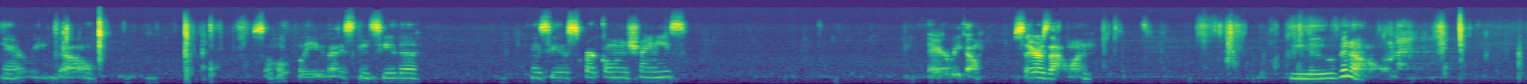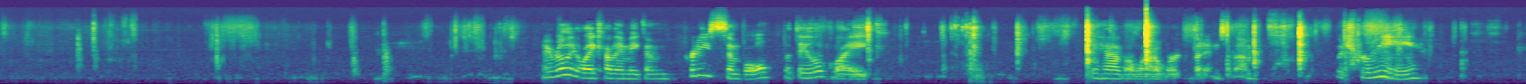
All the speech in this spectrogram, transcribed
There we go. So hopefully you guys can see the you see the sparkle and shinies. There we go. So there's that one. Moving on. I really like how they make them pretty simple, but they look like they have a lot of work put into them. Which for me,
